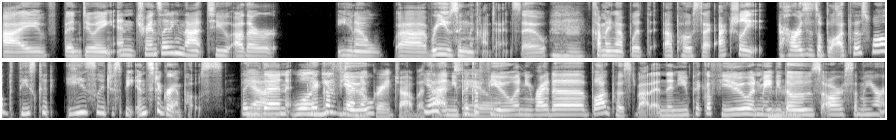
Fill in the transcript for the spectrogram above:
I've been doing and translating that to other, you know, uh, reusing the content. So Mhm. coming up with a post that actually hers is a blog post wall, but these could easily just be Instagram posts that Yeah. you then well, pick a few done a great job with yeah, and you pick a few and you write a blog post about it, and then you pick a few, and maybe Mhm. those are some of your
